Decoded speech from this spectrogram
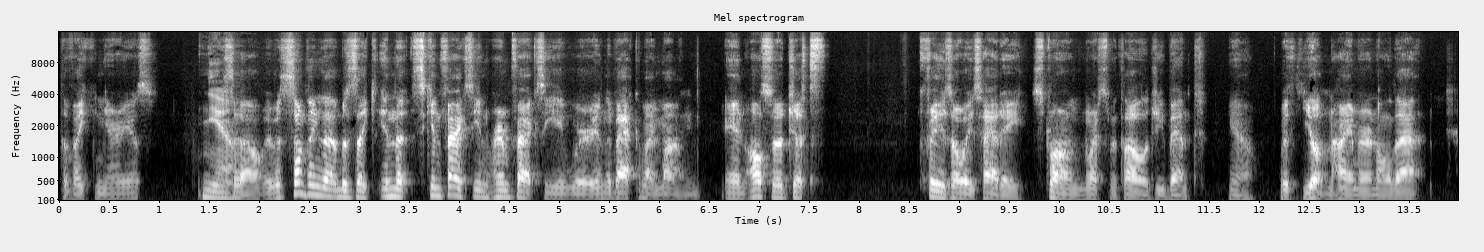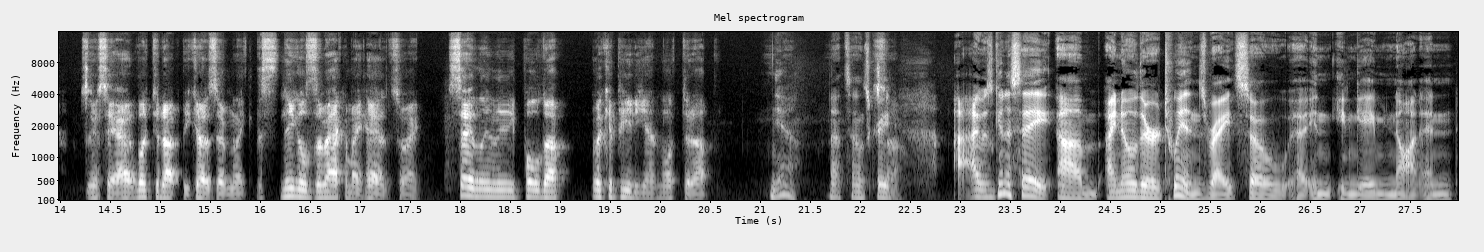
the Viking areas. Yeah. So it was something that was like in the Skinfaxi and Hrímfaxi were in the back of my mind, and also just Feh's always had a strong Norse mythology bent, you know, with Jötunheimr and all that. I was gonna say I looked it up because I'm like this niggles the back of my head, so I silently pulled up Wikipedia and looked it up. Yeah, that sounds great. So, I I was gonna say, um, I know they're twins, right? So uh, in in game, Nótt and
